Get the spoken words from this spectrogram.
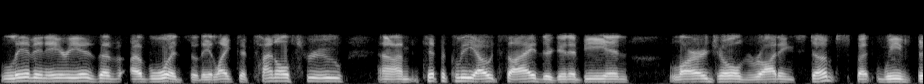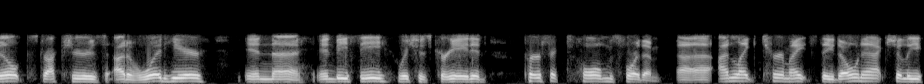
live in areas of, of wood, so they like to tunnel through. Um, typically outside, they're going to be in large old rotting stumps, but we've built structures out of wood here in uh, which has created perfect homes for them. Uh, unlike termites, they don't actually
